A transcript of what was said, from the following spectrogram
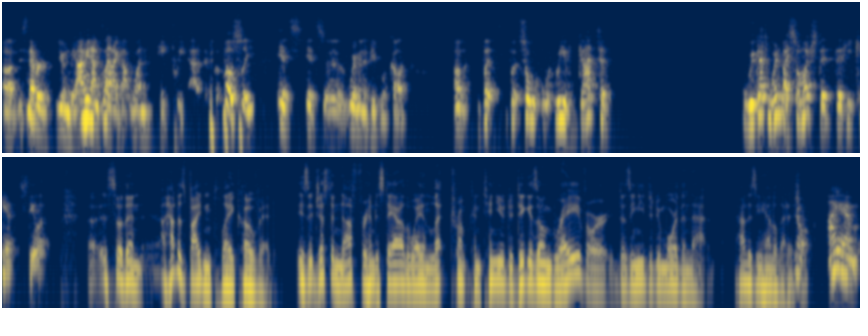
uh, it's never you and me. I mean, I'm glad I got one hate tweet out of it, but mostly it's it's uh, women and people of color. Um, but but so we've got to we've got to win by so much that that he can't steal it. Uh, so then, how does Biden play COVID? Is it just enough for him to stay out of the way and let Trump continue to dig his own grave, or does he need to do more than that? How does he handle that issue? No, I am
